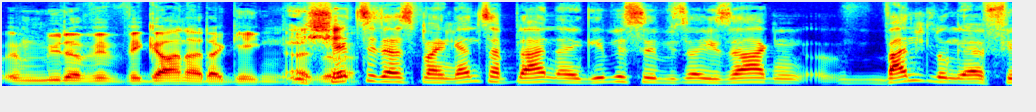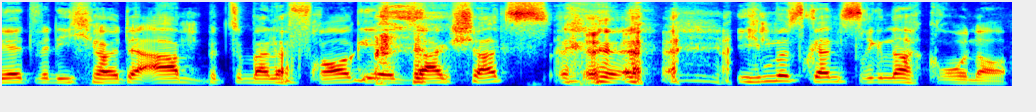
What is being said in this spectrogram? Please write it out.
müder Ve- Veganer dagegen. Also, Ich schätze, dass mein ganzer Plan eine gewisse, wie soll ich sagen, Wandlung erfährt, wenn ich heute Abend zu meiner Frau gehe und sage, Schatz, ich muss ganz dringend nach Kronau.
